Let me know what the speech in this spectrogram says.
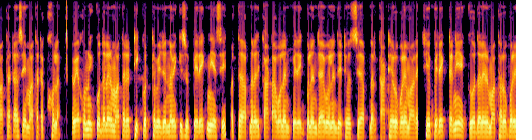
মাথাটা আছে, এই মাথাটা খোলা। আমি এখন ওই কোদালের মাথাটা ঠিক করতে হবে জন্য আমি কিছু পেরেক নিয়েছি। অর্থাৎ আপনারা যে কাটা বলেন, পেরেক বলেন, যাই বলেন, যেটা হচ্ছে আপনার কাঠের উপরে মারে, সেই পেরেকটা নিয়ে কোদালের মাথার উপরে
